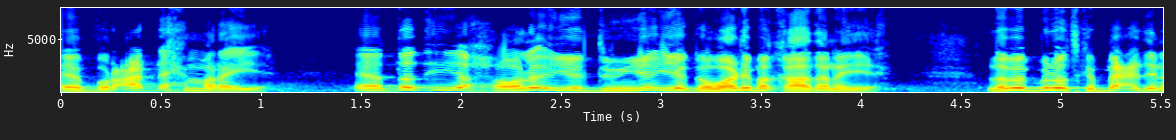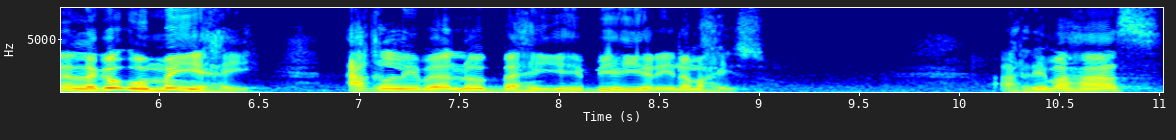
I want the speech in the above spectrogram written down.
ee burco dhex maraya ee dad iyo xoolo iyo dunyo iyo gawaadhiba qaadanaya. Laba bilood ka bacdina laga ooman yahay caqli baa loo baahan yahay biyoyari inama hayso. Arrimahaas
